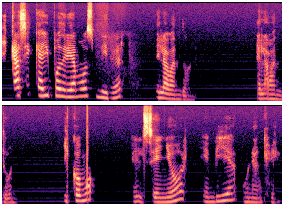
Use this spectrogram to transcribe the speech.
Y casi que ahí podríamos mirar el abandono, el abandono. Y cómo el Señor envía un ángel,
